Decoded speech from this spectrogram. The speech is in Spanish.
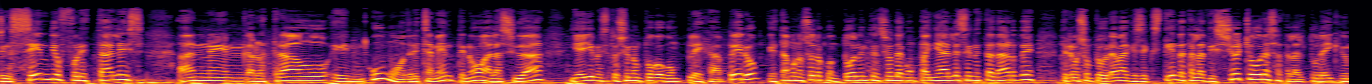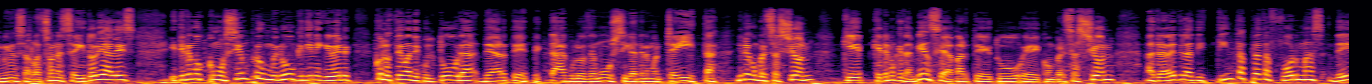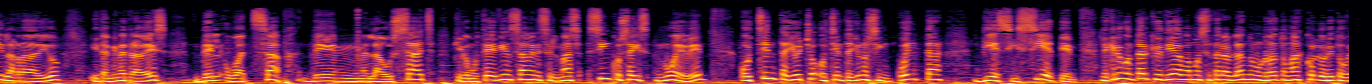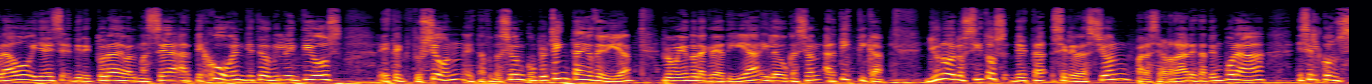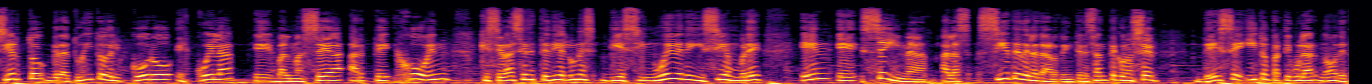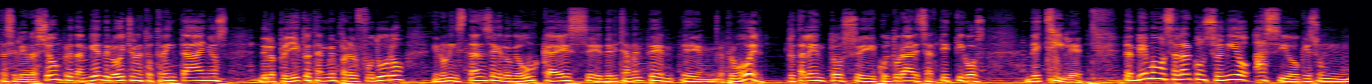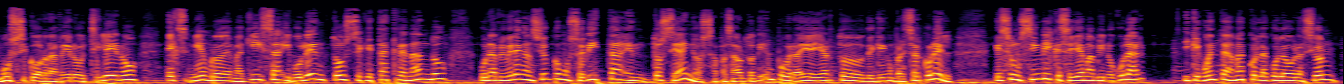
incendios forestales han eh, arrastrado humo derechamente ¿no? a la ciudad y hay una situación un poco compleja, pero estamos nosotros con toda la intención de acompañarles en esta tarde. Tenemos un programa que se extiende hasta las 18 horas, hasta la altura ahí que comienza Razones Editoriales, y tenemos como siempre un menú que tiene que ver con los temas de cultura, de arte, de espectáculos, de música, tenemos entrevistas y una conversación que queremos que también sea parte de tu eh, conversación a través de las distintas plataformas de la radio y también a través del WhatsApp de mm, la USACH, que como ustedes bien saben es el más 569 88 81 50 17. Les quiero contar que hoy día vamos a estar hablando en un rato más con Loreto Bravo. Ella es directora de Balmacea Arte Joven y este 2022 esta institución, esta fundación, cumplió 30 años de vida promoviendo la creatividad y la educación artística. Y uno de los hitos de esta celebración para cerrar esta temporada es el concierto gratuito del coro Escuela eh, Balmacea Arte Joven que se va a hacer este día lunes 19 de diciembre en eh, Seina a las 7 de la tarde. Interesante conocer de ese hito en particular, ¿no? De esta celebración, pero también de lo hecho en estos 30 años, de los proyectos también para el futuro, en una instancia que lo que busca es eh, derechamente eh, promover los talentos eh, culturales, artísticos de Chile. También vamos a hablar con Sonido Ácido, que es un músico rapero chileno, ex miembro de Maquisa y Pulentos, que está estrenando una primera canción como solista en 12 años. Ha pasado harto tiempo, pero ahí hay harto de qué conversar con él. Es un single que se llama Binocular y que cuenta además con la colaboración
